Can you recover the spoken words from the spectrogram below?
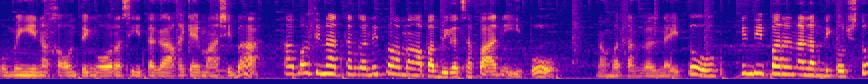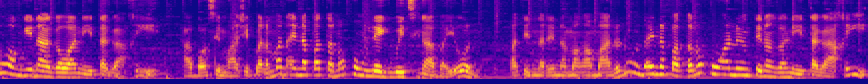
Humingi ng kaunting oras si Itagaki kay Mashiba habang tinatanggal nito ang mga pabigat sa paa ni Ipo. Nang matanggal na ito, hindi pa rin alam ni Coach To ang ginagawa ni Itagaki. Habang si Mashiba naman ay napatanong kung leg weights nga ba yun. Pati na rin ang mga manonood ay napatanong kung ano yung tinanggal ni Itagaki.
